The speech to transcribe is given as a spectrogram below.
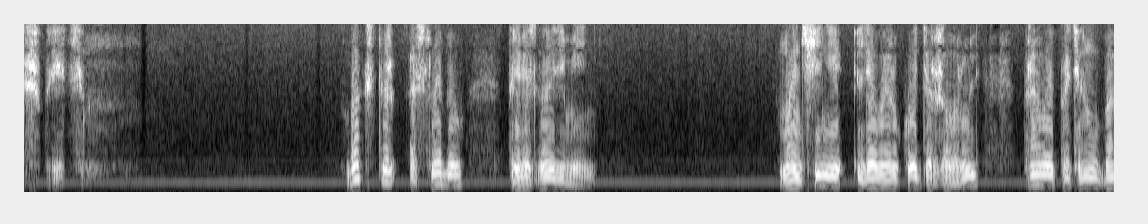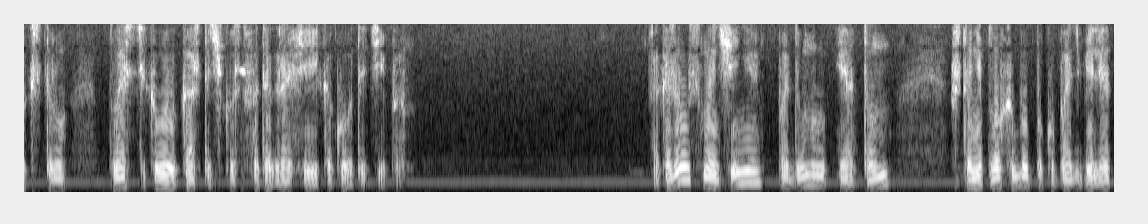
шприцем. Бакстер ослабил привязной ремень. Манчини левой рукой держал руль, правой протянул Бакстеру пластиковую карточку с фотографией какого-то типа. Оказалось, Манчини подумал и о том, что неплохо бы покупать билет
